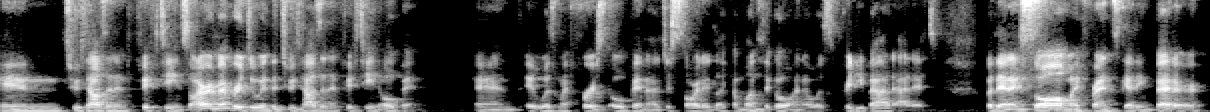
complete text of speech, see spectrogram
in 2015. So I remember doing the 2015 Open and it was my first open. I just started like a month ago and I was pretty bad at it. But then I saw my friends getting better,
